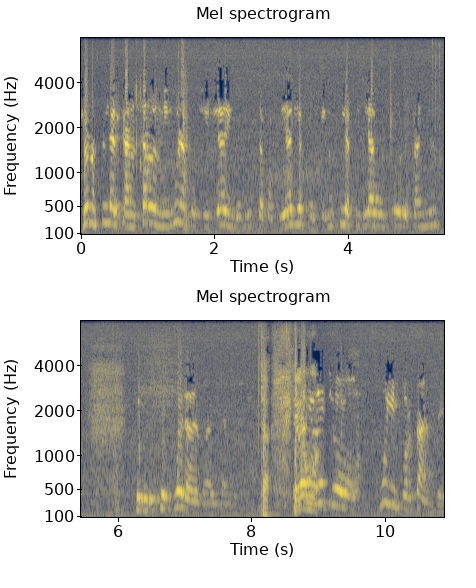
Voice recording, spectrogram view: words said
yo no estoy alcanzado en ninguna posibilidad de inconducta partidaria porque no fui afiliado en todos los años que me fuera del radicalismo. Pero un hecho muy importante.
